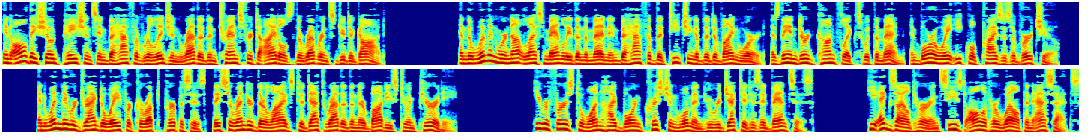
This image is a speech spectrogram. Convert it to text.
In all they showed patience in behalf of religion rather than transfer to idols the reverence due to God. And the women were not less manly than the men in behalf of the teaching of the divine word, as they endured conflicts with the men, and bore away equal prizes of virtue. And when they were dragged away for corrupt purposes, they surrendered their lives to death rather than their bodies to impurity. He refers to one high-born Christian woman who rejected his advances. He exiled her and seized all of her wealth and assets.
